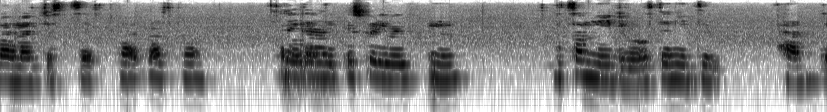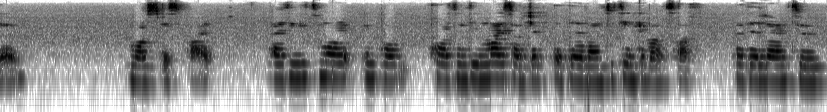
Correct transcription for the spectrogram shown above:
I might just say, write, write a poem. They about can anything. experiment. Mm. But some need the rules, they need to have the more specified. I think it's more impor- important in my subject that they learn to think about stuff, that they learn to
